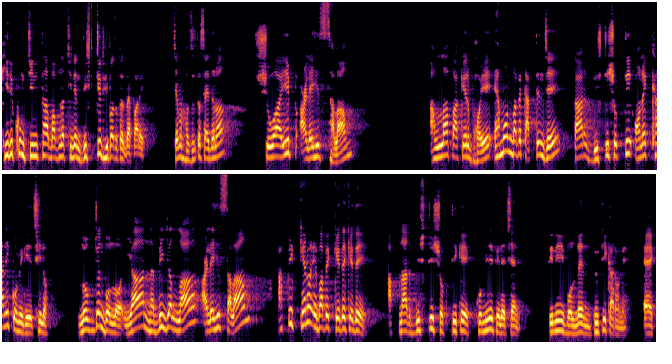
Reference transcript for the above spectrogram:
কীরকম চিন্তা ভাবনা ছিলেন দৃষ্টির হেফাজতের ব্যাপারে। যেমন হজরত সাইদনা সোয়াইব সালাম আল্লাহ পাকের ভয়ে এমনভাবে কাঁদতেন যে তার দৃষ্টিশক্তি অনেকখানি কমে গিয়েছিল। লোকজন বলল, ইয়া নবীজাল্লাহ সালাম, আপনি কেন এভাবে কেঁদে কেঁদে আপনার দৃষ্টি শক্তিকে কমিয়ে ফেলেছেন? তিনি বললেন, দুটি কারণে। এক,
